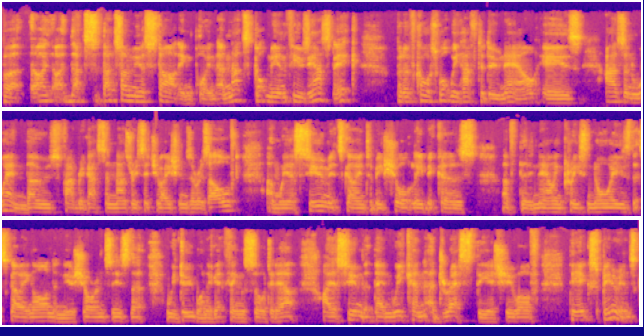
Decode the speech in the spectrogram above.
but I, I, that's that's only a starting point, and that's got me enthusiastic. But of course, what we have to do now is, as and when those Fabregas and Nasri situations are resolved, and we assume it's going to be shortly because of the now increased noise that's going on and the assurances that we do want to get things sorted out, I assume that then we can address the issue of the experienced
